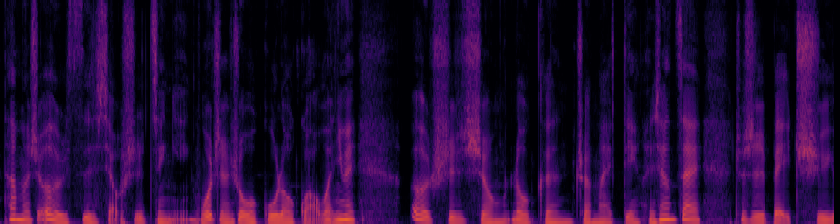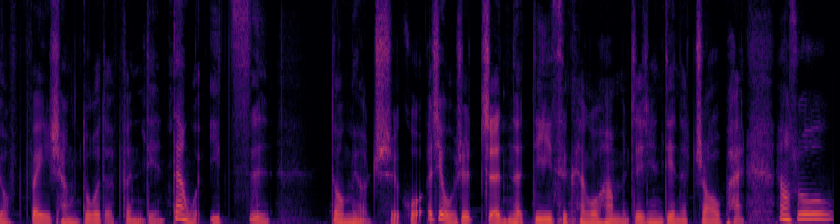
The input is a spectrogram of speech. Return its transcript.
他们是二十四小时经营。我只能说我孤陋寡闻，因为二师兄肉羹专卖店很像在就是北区有非常多的分店，但我一次。都没有吃过，而且我是真的第一次看过他们这间店的招牌，要说。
